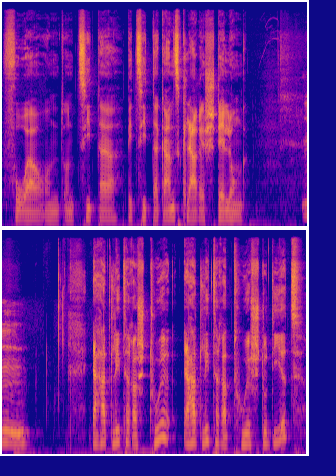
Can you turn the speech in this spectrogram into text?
vor und, und zieht da, bezieht da ganz klare Stellung. Mhm. Er, hat Literatur, er hat Literatur studiert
